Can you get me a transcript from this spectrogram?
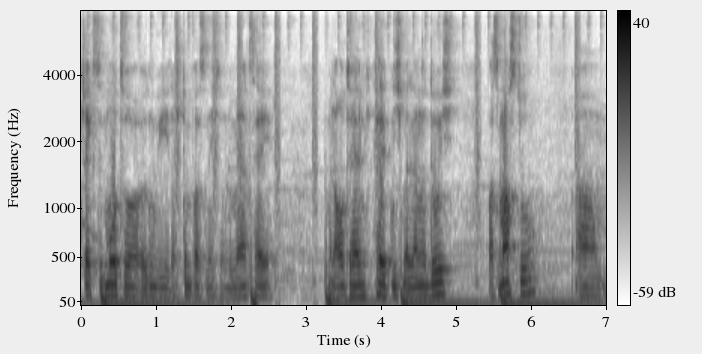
checkst den Motor irgendwie, da stimmt was nicht und du merkst, hey, mein Auto hält nicht mehr lange durch. Was machst du? Ähm,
